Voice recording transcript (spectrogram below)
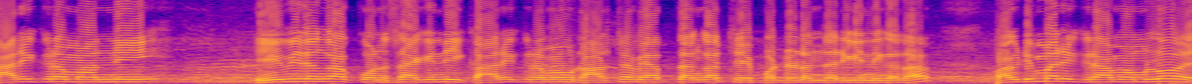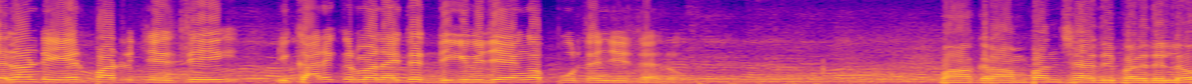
కార్యక్రమాన్ని ఏ విధంగా కొనసాగింది? ఈ కార్యక్రమం రాష్ట్ర వ్యాప్తంగా చేపట్టడం జరిగింది కదా. పగిడిమరి గ్రామంలో ఎలాంటి ఏర్పాట్లు చేసి ఈ కార్యక్రమాన్ని అయితే దిగ్విజయంగా పూర్తి చేశారు? మా గ్రామ పంచాయతీ పరిధిలో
